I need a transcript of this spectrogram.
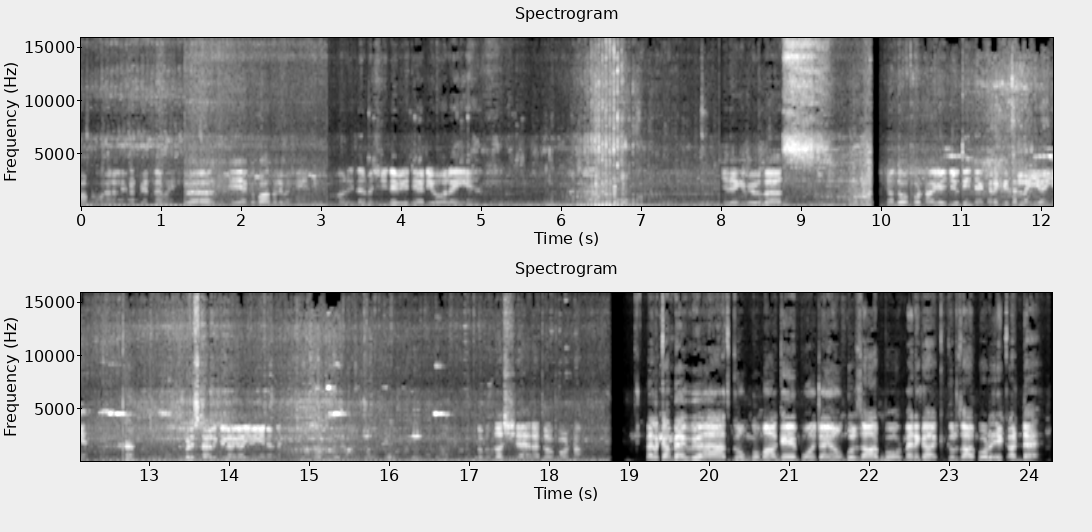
पापड़ वगैरह लेकर फिरता है भाई। ये है कपास वाली मशीन। और इधर मशीनें भी तैयारी हो रही हैं। ये देखिए दो फ़ोटो है जूती चेक करें लगी हुई हैं। बड़े स्टाइल की लगाई हुई है इन्होंने। ज़बरदस्त शहर है दो कोटा वेलकम बैक व्यूअर्स घूम घुमा के पहुँच आया हूँ गुलजारपुर। मैंने कहा कि गुलजारपुर एक अड्डा है।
